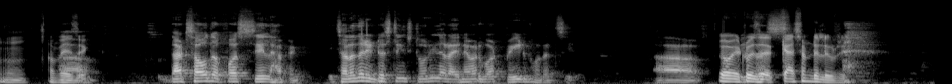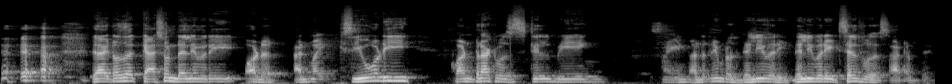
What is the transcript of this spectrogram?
Mm, amazing. Uh, so that's how the first sale happened. It's another interesting story that I never got paid for that sale. Uh, oh, it was a cash on delivery. yeah, it was a cash on delivery order, and my COD contract was still being signed. At the was Delhivery. Delhivery itself was a startup then,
